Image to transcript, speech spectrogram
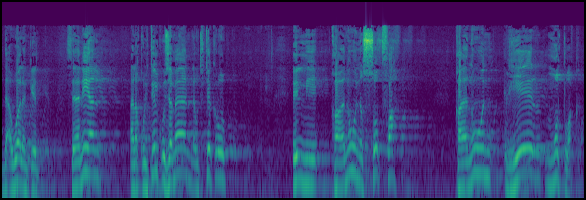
ده اولا كده. ثانيا أنا قلت لكم زمان لو تفتكروا ان قانون الصدفة قانون غير مطلق.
